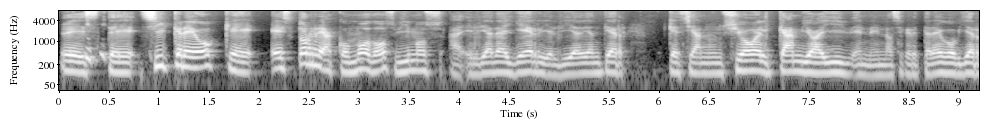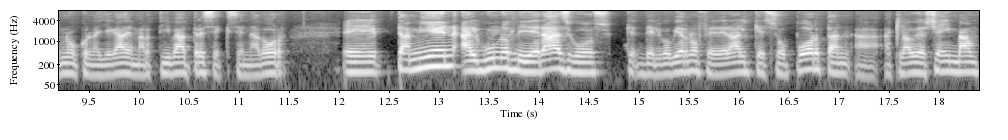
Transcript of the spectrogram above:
este, sí creo que estos reacomodos, vimos el día de ayer y el día de antier, que se anunció el cambio ahí en, la Secretaría de Gobierno con la llegada de Martí Batres, ex senador. Eh, también algunos liderazgos del gobierno federal que soportan a, a, Claudia Sheinbaum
